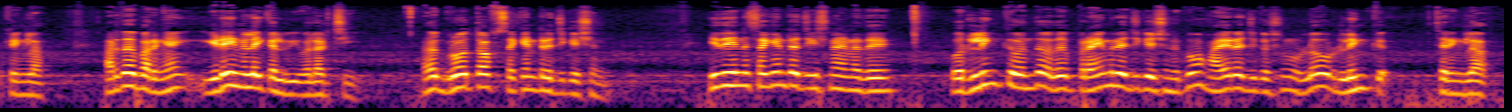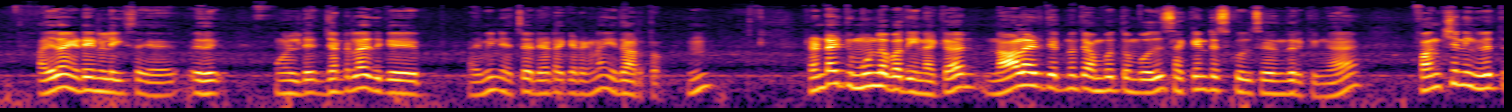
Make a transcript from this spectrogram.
ஓகேங்களா அடுத்தது பாருங்கள் இடைநிலை கல்வி வளர்ச்சி. அதாவது க்ரோத் ஆஃப் செகண்டரி எஜுகேஷன் இது என்ன செகண்டரி எஜுகேஷனாக என்னது? ஒரு லிங்க் வந்து அது பிரைமரி எஜுகேஷனுக்கும் ஹையர் எஜுகேஷனுக்கும் உள்ள ஒரு லிங்க் சரிங்களா? அதுதான் இடைநிலை செ- இது. உங்கள்கிட்ட ஜென்ரலாக இதுக்கு ஐ மீன் எச்சா டேட்டா கேட்டாங்கன்னா இது அர்த்தம். ம்? ரெண்டாயிரத்தி மூணில் பார்த்தீங்கன்னாக்கா நாலாயிரத்தி எட்நூற்றி ஐம்பத்தொம்போது செகண்டரி ஸ்கூல் சேர்ந்துருக்குங்க. Functioning with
